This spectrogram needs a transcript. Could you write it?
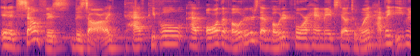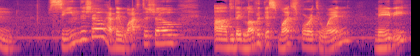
in itself is bizarre. Like, have people, have all the voters that voted for Handmaid's Tale to win, have they even seen the show? Have they watched the show? Uh, do they love it this much for it to win? Maybe.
